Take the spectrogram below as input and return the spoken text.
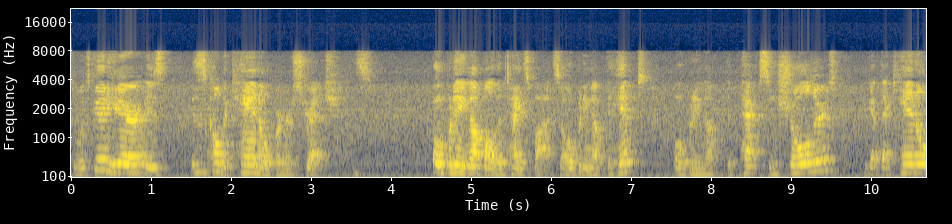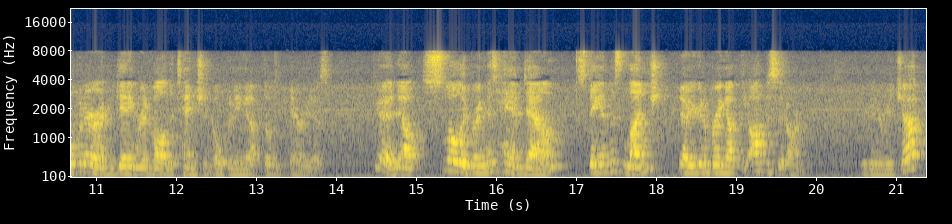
So what's good here is this is called the can opener stretch. It's opening up all the tight spots. So opening up the hips, opening up the pecs and shoulders. You got that can opener and getting rid of all the tension, opening up those areas. Good. Now slowly bring this hand down. Stay in this lunge. Now you're going to bring up the opposite arm. You're going to reach up.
